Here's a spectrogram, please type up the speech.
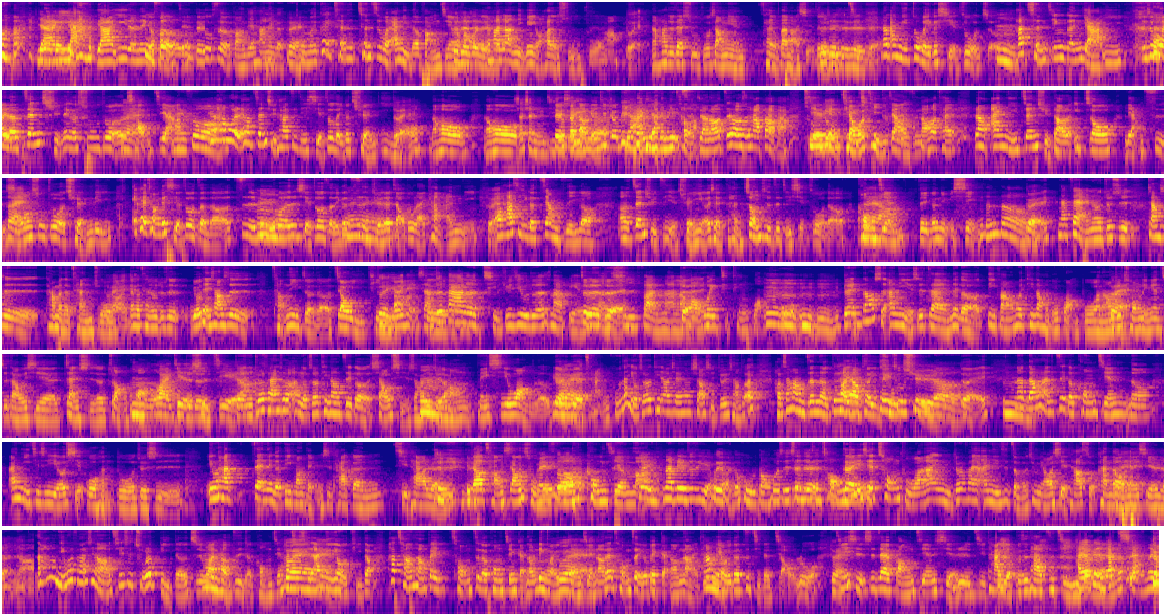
牙医牙牙医的那个房间，对，宿舍的房间，他那个，对，我们可以称称之为安妮的房间，对对对，他让里面有他的书桌嘛，对，然后他就在书桌上面才有办法写这个日记。那安妮作为一个写作者，嗯，她曾经跟牙医就是为了争取那个书桌而吵架，没错，因为她为了要争取她自己写作的一个权益，对，然后然后小小年纪对小小年纪就跟牙医那边吵架，然后最后是他爸爸介入调停这样子，然后才让安妮争取到了一周两次使用书桌的权利。也可以从一个写作者的自律或者是写作者的一个自觉的角度来看安妮，然后她是一个这样子一个。呃，争取自己的权益，而且很重视自己写作的空间的一个女性，真的。对，那再来呢，就是像是他们的餐桌嘛，那个餐桌就是有点像是。藏匿者的交易厅，对，有一点像，就大家的起居几乎都在那边，对对对，吃饭呐，然后会一起听广播，嗯嗯嗯嗯。对，当时安妮也是在那个地方会听到很多广播，然后就从里面知道一些暂时的状况，外界的世界。对，你就会发现说啊，有时候听到这个消息的时候，他就觉得好像没希望了，越来越残酷。那有时候听到一些消息，就会想说，哎，好像他们真的快要可以出去了。对，那当然这个空间呢。安妮其实也有写过很多，就是因为她在那个地方，等于是她跟其他人比较常相处的一个空间嘛，所以那边就是也会有很多互动，或是甚至是冲突，对一些冲突啊，那你就会发现安妮是怎么去描写她所看到的那些人啊。然后你会发现啊，其实除了彼得之外，还有自己的空间。她其实安妮也有提到，她常常被从这个空间赶到另外一个空间，然后再从这里又被赶到那里。她没有一个自己的角落，即使是在房间写日记，她也不是她自己一个。跟人家抢那个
